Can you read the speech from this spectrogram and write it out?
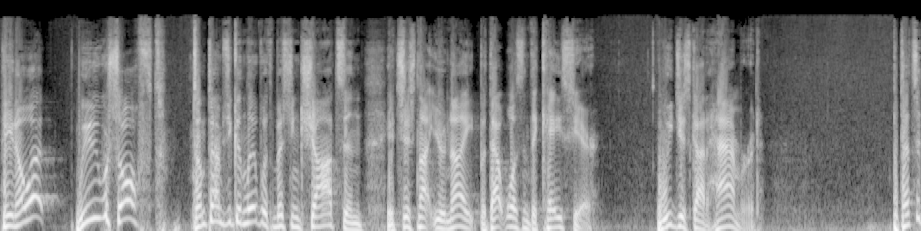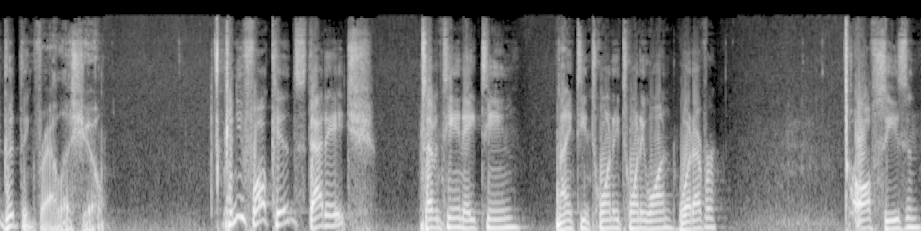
hey, you know what? We were soft. Sometimes you can live with missing shots and it's just not your night, but that wasn't the case here. We just got hammered. But that's a good thing for LSU. Can you fault kids that age? 17, 18, 19, 20, 21, whatever? Off season,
